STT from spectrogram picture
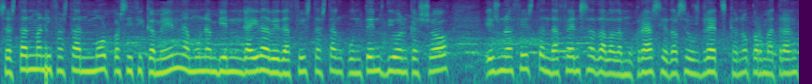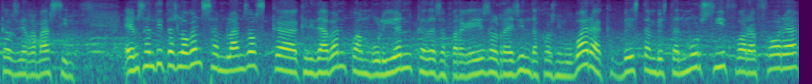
s'estan manifestant molt pacíficament, amb un ambient gairebé de festa, estan contents, diuen que això és una festa en defensa de la democràcia, dels seus drets, que no permetran que els hi rebassin. Hem sentit eslògans semblants als que cridaven quan volien que desaparegués el règim de Hosni Mubarak. Ves també estan Mursi, fora fora,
